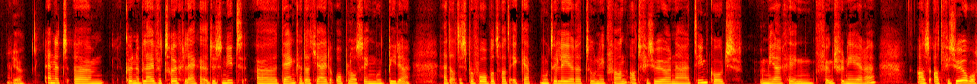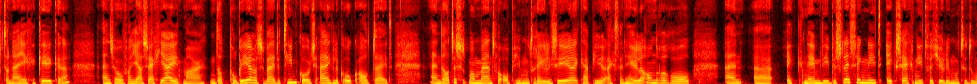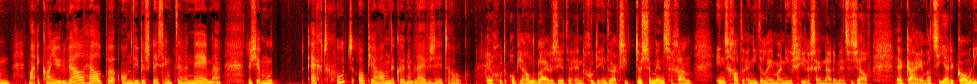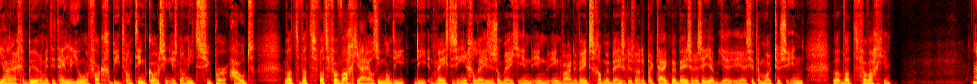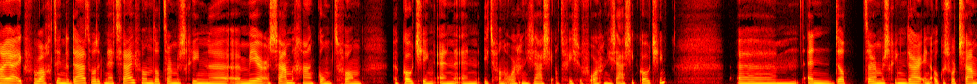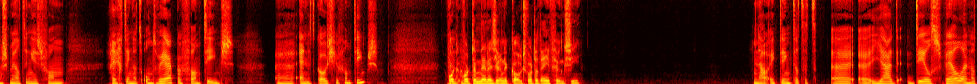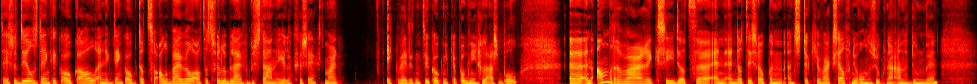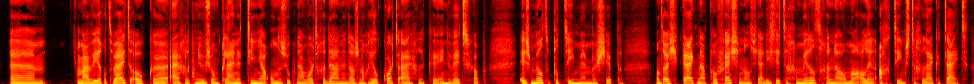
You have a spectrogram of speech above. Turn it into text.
Ja. En het um, kunnen blijven terugleggen. Dus niet uh, denken dat jij de oplossing moet bieden. En dat is bijvoorbeeld wat ik heb moeten leren toen ik van adviseur naar teamcoach meer ging functioneren als adviseur wordt er naar je gekeken. En zo van, ja, zeg jij het maar. Dat proberen ze bij de teamcoach eigenlijk ook altijd. En dat is het moment waarop je moet realiseren... ik heb hier echt een hele andere rol. En uh, ik neem die beslissing niet. Ik zeg niet wat jullie moeten doen. Maar ik kan jullie wel helpen om die beslissing te nemen. Dus je moet echt goed op je handen kunnen blijven zitten ook. Heel goed. Op je handen blijven zitten en goed de interactie tussen mensen gaan inschatten. En niet alleen maar nieuwsgierig zijn naar de mensen zelf. Eh, Karin, wat zie jij de komende jaren gebeuren met dit hele jonge vakgebied? Want teamcoaching is nog niet super oud. Wat, wat, wat verwacht jij als iemand die, die het meest is ingelezen, zo'n beetje in, in, in waar de wetenschap mee bezig is, waar de praktijk mee bezig is? En jij, jij, zit er mooi tussenin. Wat, wat verwacht je? Nou ja, ik verwacht inderdaad wat ik net zei: van dat er misschien uh, meer een samengaan komt van coaching en, en iets van organisatieadvies of organisatiecoaching. Um, en dat er misschien daarin ook een soort samensmelting is van richting het ontwerpen van teams uh, en het coachen van teams. Wordt, wordt de manager en de coach, wordt dat één functie? Nou, ik denk dat het uh, uh, ja, deels wel. En dat is het deels denk ik ook al. En ik denk ook dat ze allebei wel altijd zullen blijven bestaan, eerlijk gezegd. Maar ik weet het natuurlijk ook niet. Ik heb ook niet een glazen bol. Uh, een andere waar ik zie dat, en, en dat is ook een, een stukje waar ik zelf nu onderzoek naar aan het doen ben. Ehm, maar wereldwijd ook uh, eigenlijk nu zo'n kleine tien jaar onderzoek naar wordt gedaan. En dat is nog heel kort eigenlijk uh, in de wetenschap. Is multiple team membership. Want als je kijkt naar professionals, ja, die zitten gemiddeld genomen al in acht teams tegelijkertijd.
